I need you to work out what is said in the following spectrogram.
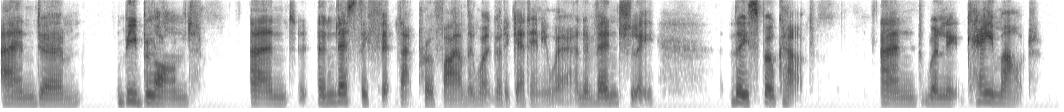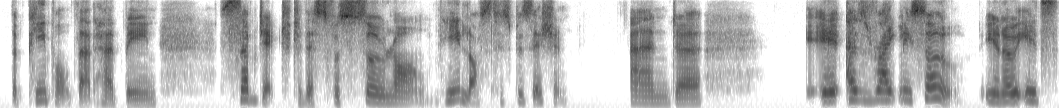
and um, be blonde. And unless they fit that profile they weren't going to get anywhere. And eventually they spoke out. And when it came out the people that had been subject to this for so long he lost his position. And uh, it, as rightly so. You know it's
